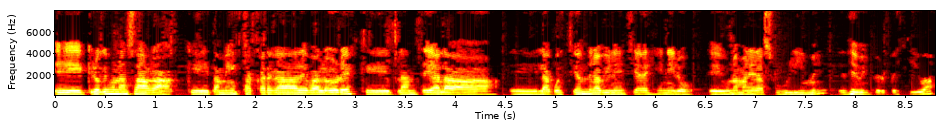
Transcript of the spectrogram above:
eh, creo que es una saga que también está cargada de valores, que plantea la, eh, la cuestión de la violencia de género de una manera sublime, desde mi perspectiva.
